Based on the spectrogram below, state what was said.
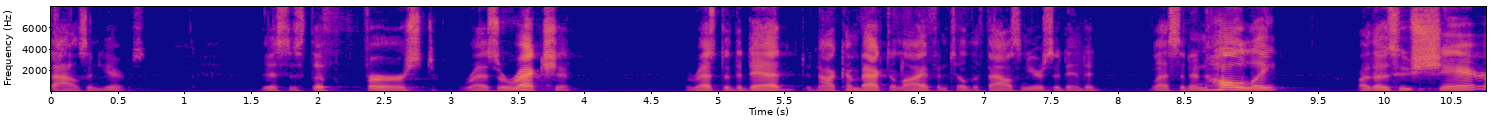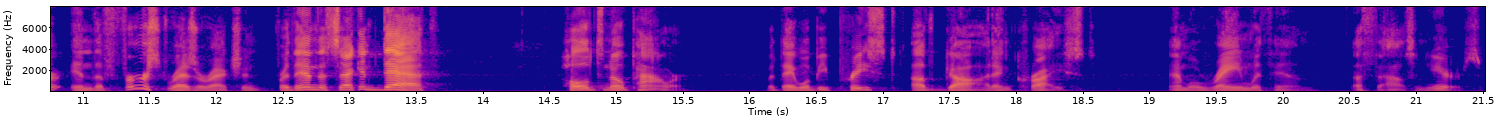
thousand years. This is the first resurrection. The rest of the dead did not come back to life until the thousand years had ended. Blessed and holy are those who share in the first resurrection. For them, the second death holds no power, but they will be priests of God and Christ and will reign with him a thousand years.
